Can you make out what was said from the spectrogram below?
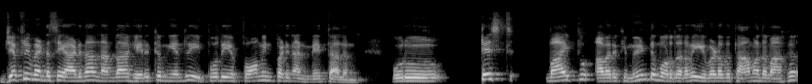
ஜெஃப்ரி வெண்டஸை ஆடினால் நன்றாக இருக்கும் என்று இப்போதைய ஃபார்மின் படி நான் நினைத்தாலும் ஒரு டெஸ்ட் வாய்ப்பு அவருக்கு மீண்டும் ஒரு தடவை இவ்வளவு தாமதமாக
